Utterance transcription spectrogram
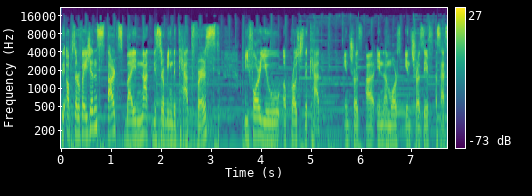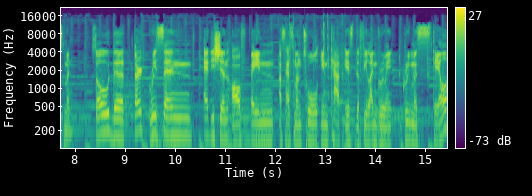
The observation starts by not disturbing the cat first before you approach the cat uh, in a more intrusive assessment. So the third recent edition of pain assessment tool in CAT is the feline grimace scale,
